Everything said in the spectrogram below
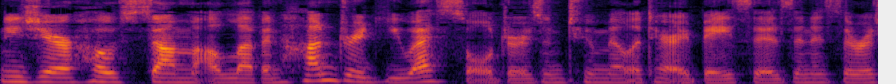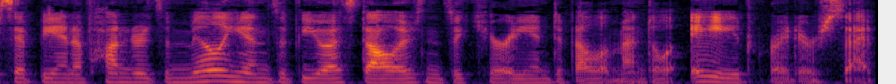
Niger hosts some 1,100 U.S. soldiers and two military bases and is the recipient of hundreds of millions of U.S. dollars in security and developmental aid, Reuters said.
